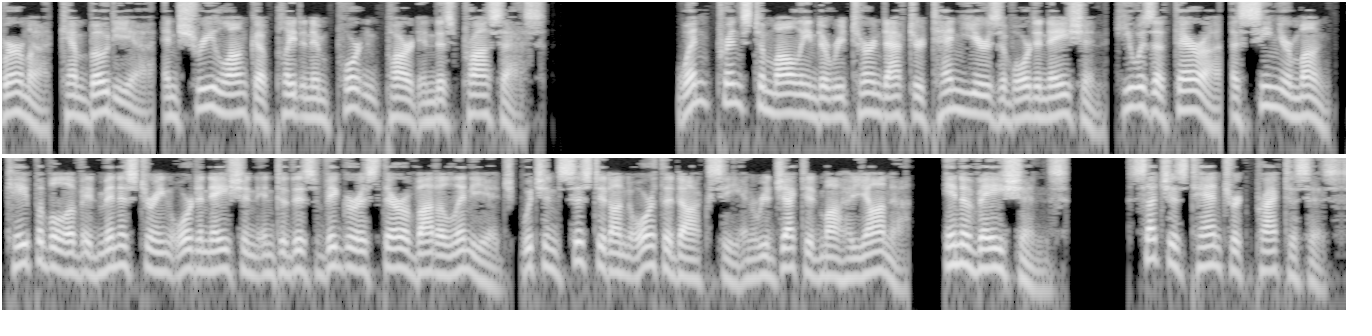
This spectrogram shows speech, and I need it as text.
Burma, Cambodia, and Sri Lanka played an important part in this process. When Prince Tamalinda returned after ten years of ordination, he was a Thera, a senior monk, capable of administering ordination into this vigorous Theravada lineage, which insisted on orthodoxy and rejected Mahayana innovations, such as tantric practices.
